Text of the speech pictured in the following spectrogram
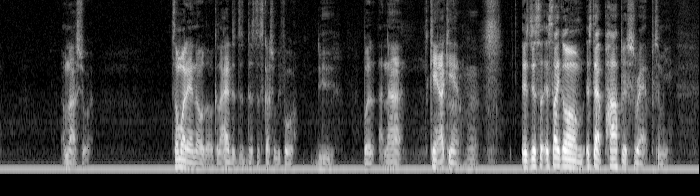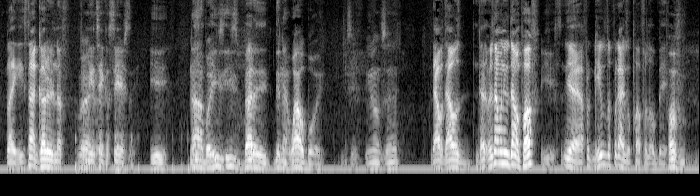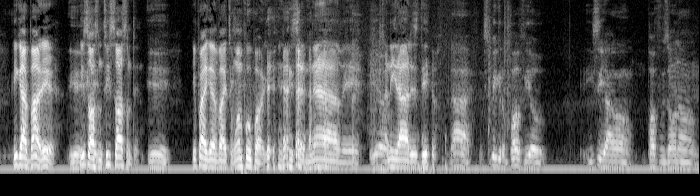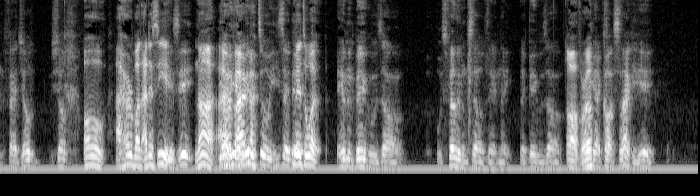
I'm not sure. Somebody I know though, because I had this, this discussion before. Yeah. But nah, can't I can't. Man. It's just it's like um it's that popish rap to me. Like he's not gutted enough for Right, me to right. take him seriously. Yeah. Nah, but he's he's better than that Wild Boy. You know what I'm saying? That was that was that was that when he was down with Puff. Yeah. Yeah, I, for, he was I forgot he was with Puff for a little bit. Puff. He got about here. Yeah. He saw some. He saw something. Yeah. He probably got invited to one pool party. he said, "Nah, man, Yo. I need out of this deal." Nah. Speaking of Puff, yo, you see how um, Puff was on um Fat Joe show? Oh, I heard about. I didn't see You it. see it? Nah, I heard. he I, I, to it. He said that admitted to what? him and Big was um was feeling themselves that night. Like they was um Oh, for they real? got caught slacking. Yeah.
